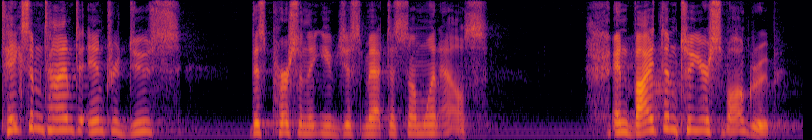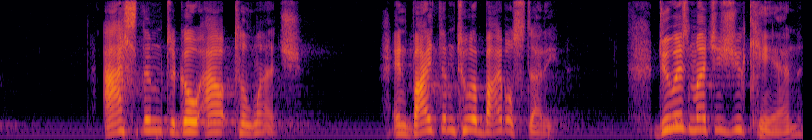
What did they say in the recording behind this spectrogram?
Take some time to introduce this person that you've just met to someone else. Invite them to your small group. Ask them to go out to lunch. Invite them to a Bible study. Do as much as you can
